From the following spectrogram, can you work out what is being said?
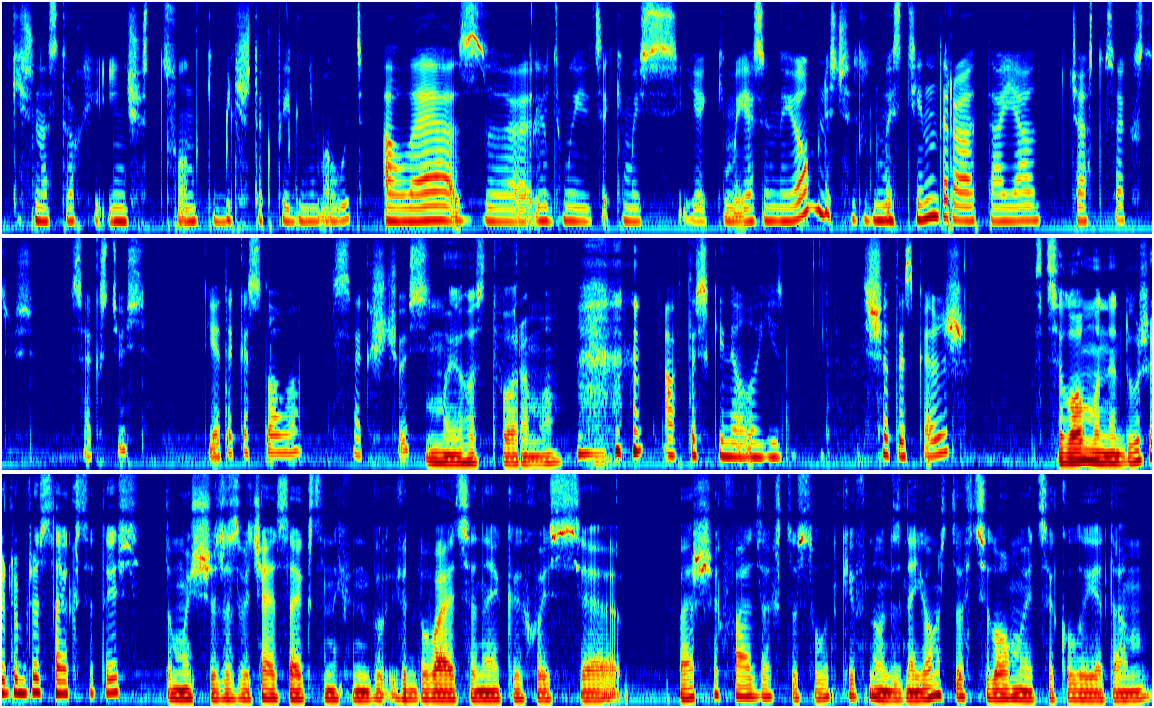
Якісь у нас трохи інші стосунки, більш тактильні, мабуть. Але з людьми, з якимись, якими я знайомлюсь, чи з людьми з Тіндера, та я часто секстюсь. Секстюсь? Є таке слово? Секщусь? Ми його створимо. Авторський неологізм. Що ти скажеш? В цілому не дуже люблю секситись, тому що зазвичай секстинг він відбувається на якихось е, перших фазах стосунків, ну, знайомство в цілому, і це коли я там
